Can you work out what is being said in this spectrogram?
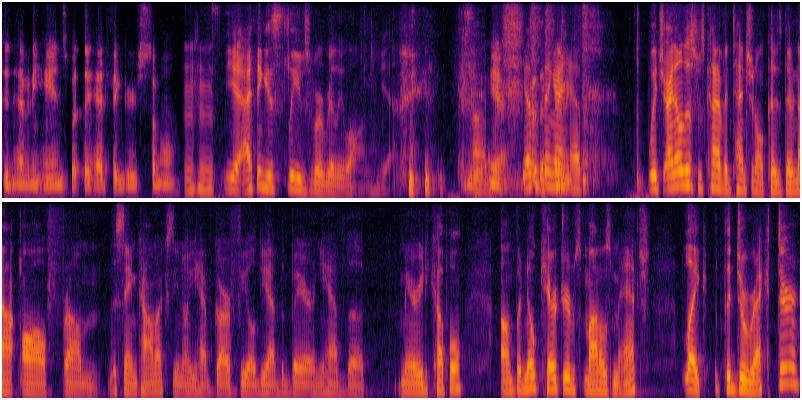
didn't have any hands, but they had fingers somehow. hmm Yeah, I think his sleeves were really long. Yeah. Um, yeah. The other but thing that I have, sense. Which I know this was kind of intentional because they're not all from the same comics. You know, you have Garfield, you have the bear, and you have the married couple, um, but no characters models match. Like the director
